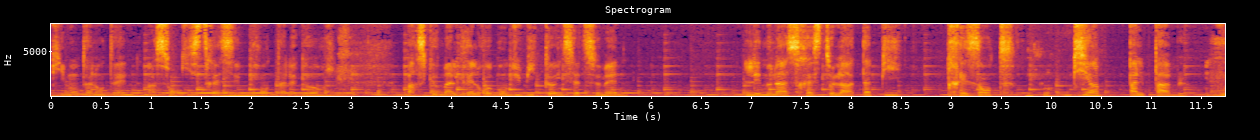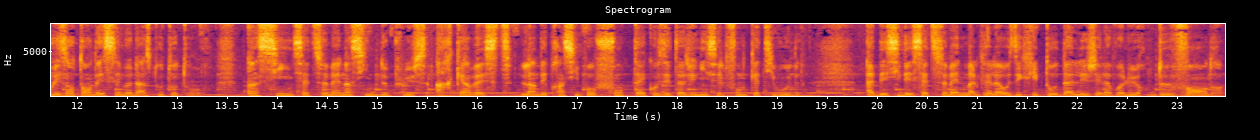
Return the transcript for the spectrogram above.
qui monte à l'antenne, un son qui stresse et prend à la gorge. Parce que malgré le rebond du Bitcoin cette semaine, les menaces restent là, tapis, présentes, bien palpables. Vous les entendez, ces menaces, tout autour. Un signe cette semaine, un signe de plus. Ark Invest, l'un des principaux fonds tech aux États-Unis, c'est le fonds de Cathy Wood, a décidé cette semaine, malgré la hausse des cryptos, d'alléger la voilure, de vendre,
